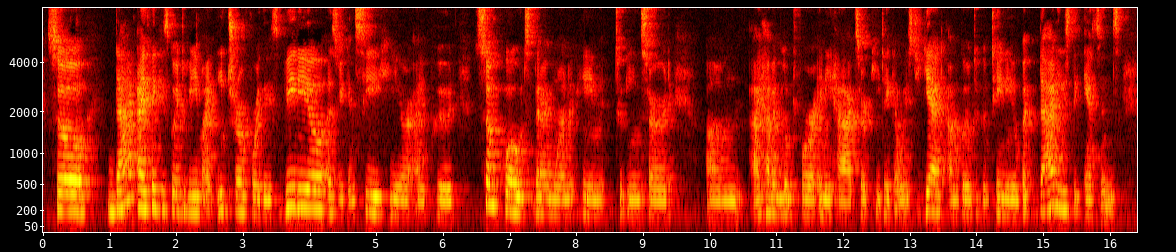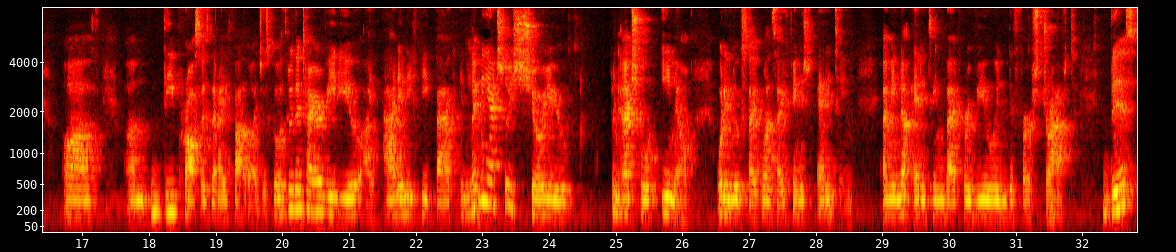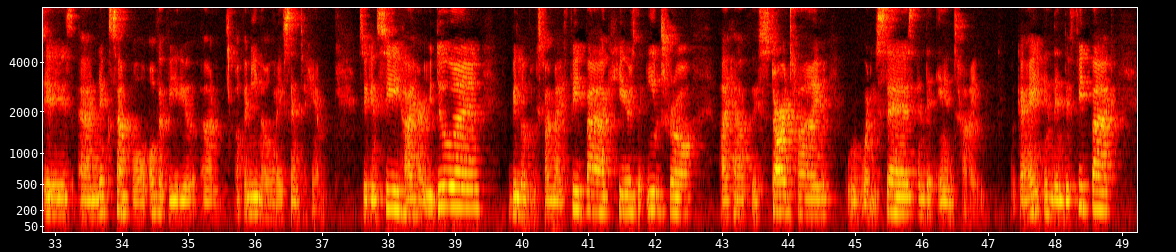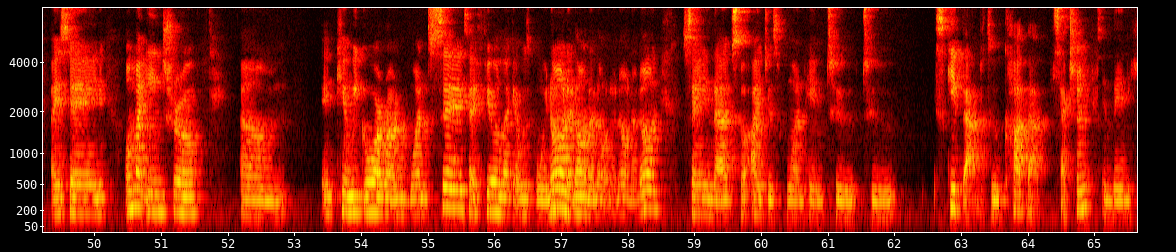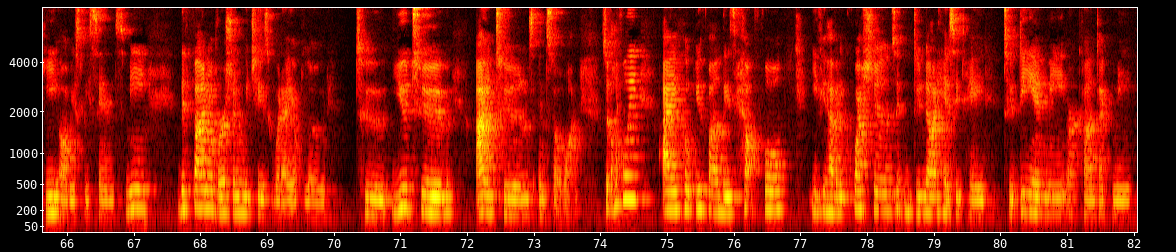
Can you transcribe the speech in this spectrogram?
So that I think is going to be my intro for this video. As you can see here, I put some quotes that I want him to insert. Um, I haven't looked for any hacks or key takeaways yet. I'm going to continue, but that is the essence of um, the process that I follow. I just go through the entire video, I add any feedback, and let me actually show you an actual email, what it looks like once I finish editing. I mean, not editing, but reviewing the first draft. This is an example of a video, um, of an email that I sent to him. So you can see, hi, how are you doing? Below, please find my feedback. Here's the intro. I have the start time, what he says, and the end time. Okay, and then the feedback, I said on my intro, um, it, can we go around one six? I feel like I was going on and on and on and on and on, saying that. So I just want him to to skip that, to cut that section, and then he obviously sends me the final version, which is what I upload to YouTube, iTunes, and so on. So hopefully, I hope you found this helpful. If you have any questions, do not hesitate to DM me or contact me.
